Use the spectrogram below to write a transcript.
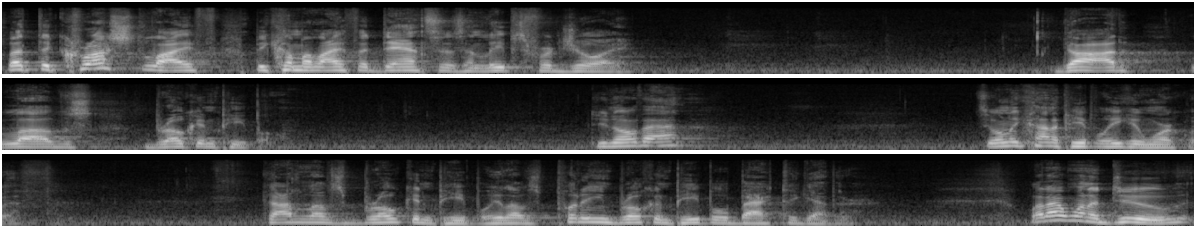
Let the crushed life become a life that dances and leaps for joy. God loves broken people. Do you know that? It's the only kind of people he can work with. God loves broken people. He loves putting broken people back together. What I want to do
